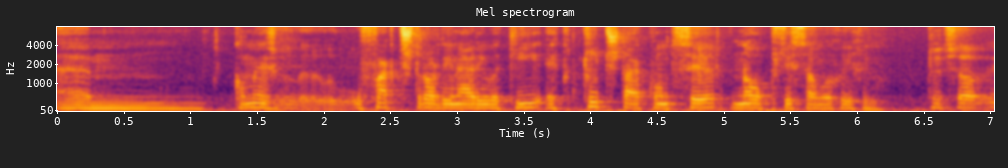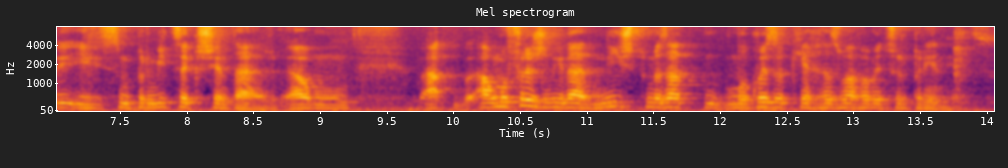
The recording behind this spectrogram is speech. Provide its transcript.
Um, como é, o facto extraordinário aqui é que tudo está a acontecer na oposição a Rui Rio. Tudo está, e se me permites acrescentar, há, um, há, há uma fragilidade nisto, mas há uma coisa que é razoavelmente surpreendente.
